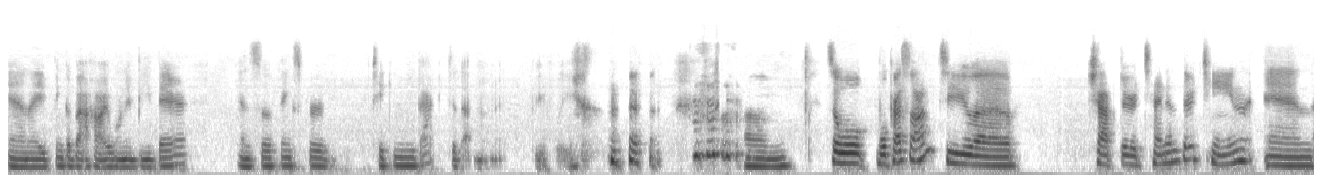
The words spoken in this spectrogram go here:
And i think about how i want to be there. And so thanks for taking me back to that moment briefly. Um, so we'll we'll press on to uh, chapter 10 and 13, and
